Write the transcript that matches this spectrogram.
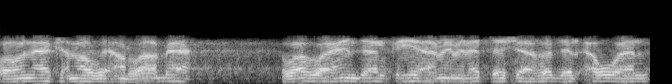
وهناك موضع رابع وهو عند القيام من التشهد الأول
